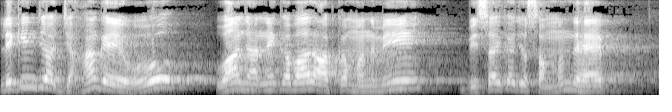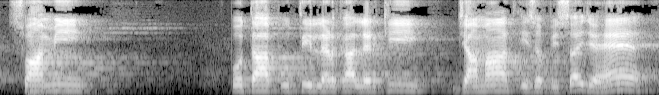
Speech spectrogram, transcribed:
लेकिन जो जहाँ गए हो, वहाँ जानने के बाद आपका मन में विषय का जो संबंध है, स्वामी पोता पोती लड़का, लड़की, जामात, ये सब विषय जो है,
